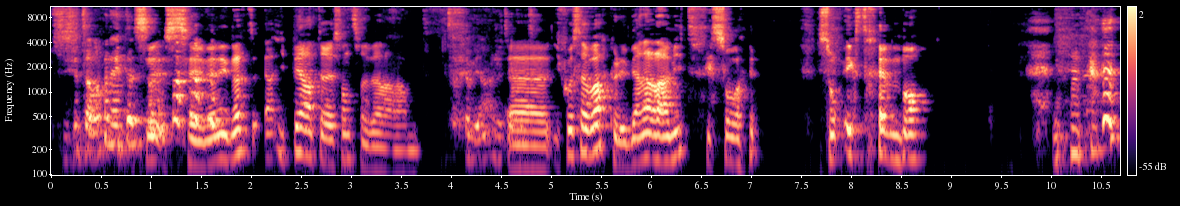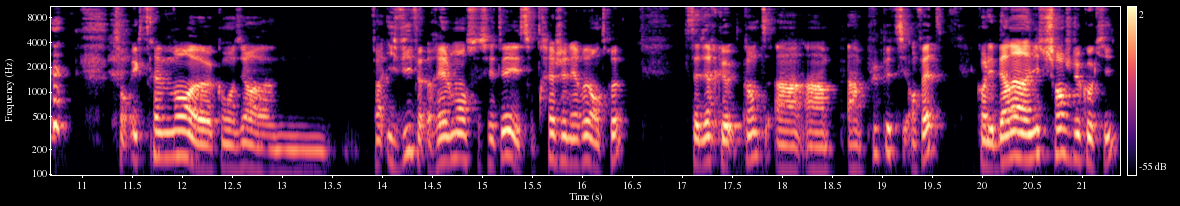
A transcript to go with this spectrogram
C'est ta vraie anecdote C'est c'est une anecdote hyper intéressante sur les Bernard Lermite. Très bien, je t'écoute. Euh, il faut savoir que les Bernard Lermite sont, sont extrêmement. sont extrêmement. euh, comment dire. euh, Enfin, ils vivent réellement en société et ils sont très généreux entre eux. C'est-à-dire que quand un, un, un plus petit. En fait, quand les Bernard Lermite changent de coquille,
